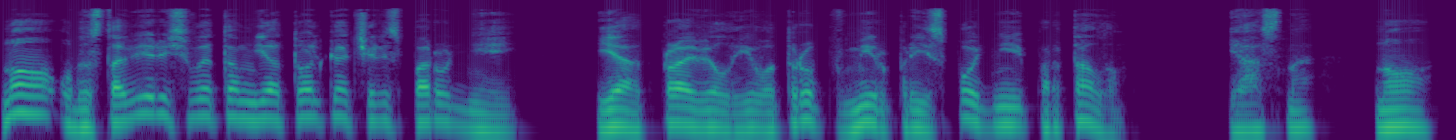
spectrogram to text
Но удостоверюсь в этом я только через пару дней. Я отправил его труп в мир преисподней порталом». «Ясно. Но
